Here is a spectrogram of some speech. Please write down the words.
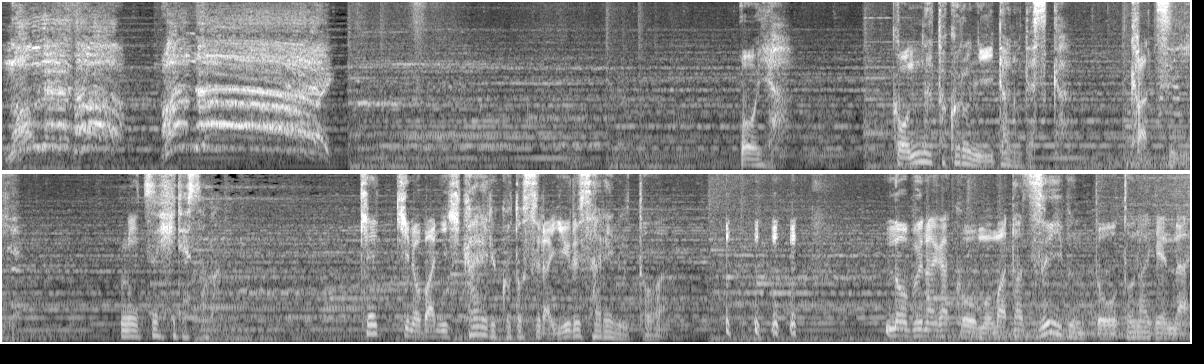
信長様万歳！おやこんなところにいたのですか勝家。光秀様。決起の場に控えることすら許されぬとは 信長公もまた随分と大人げない。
